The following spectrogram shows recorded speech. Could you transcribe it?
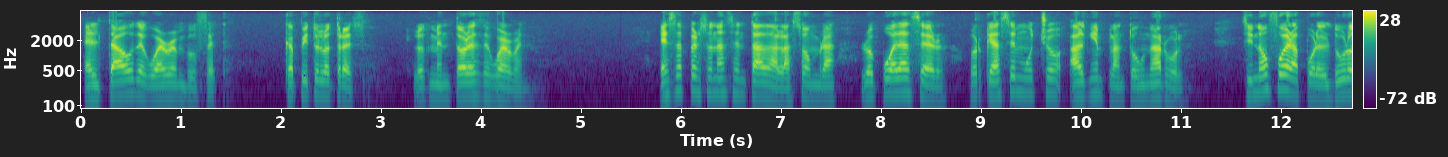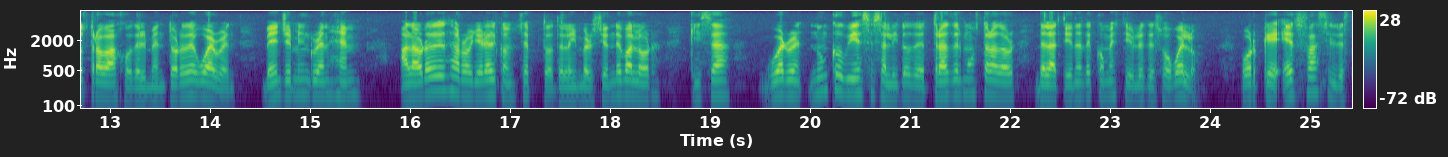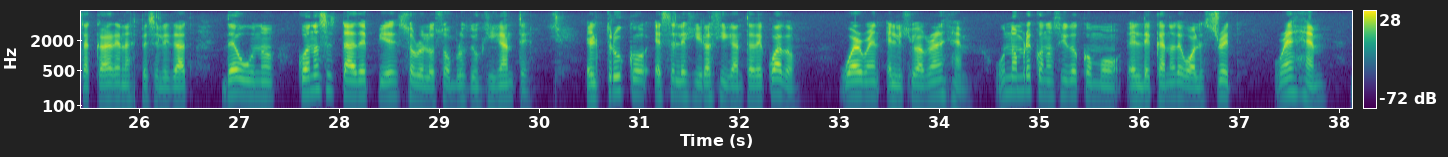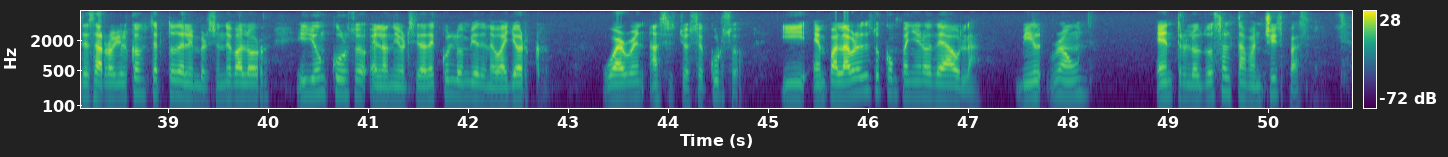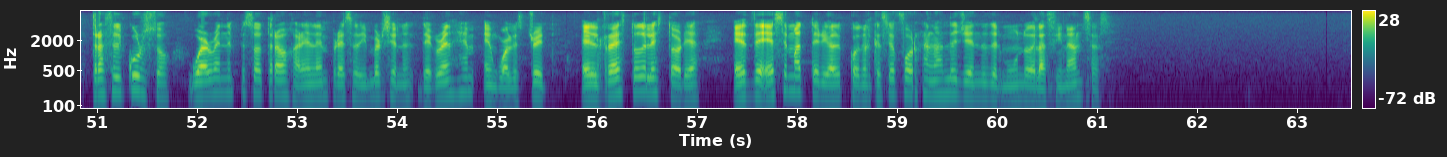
El Tao de Warren Buffett. Capítulo 3. Los mentores de Warren. Esa persona sentada a la sombra lo puede hacer porque hace mucho alguien plantó un árbol. Si no fuera por el duro trabajo del mentor de Warren, Benjamin Graham, a la hora de desarrollar el concepto de la inversión de valor, quizá Warren nunca hubiese salido detrás del mostrador de la tienda de comestibles de su abuelo, porque es fácil destacar en la especialidad de uno cuando se está de pie sobre los hombros de un gigante. El truco es elegir al gigante adecuado. Warren eligió a Graham, un hombre conocido como el decano de Wall Street. Graham desarrolló el concepto de la inversión de valor y dio un curso en la Universidad de Columbia de Nueva York. Warren asistió a ese curso, y en palabras de su compañero de aula, Bill Brown, entre los dos saltaban chispas. Tras el curso, Warren empezó a trabajar en la empresa de inversiones de Graham en Wall Street. El resto de la historia es de ese material con el que se forjan las leyendas del mundo de las finanzas.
